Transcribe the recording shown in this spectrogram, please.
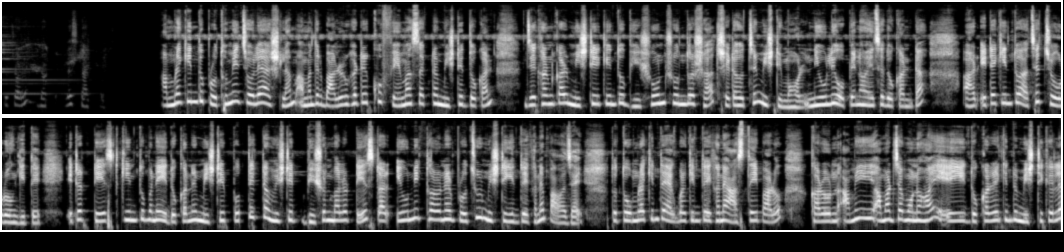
তো চলো ব্লগটা তাহলে স্টার্ট করছি। আমরা কিন্তু প্রথমেই চলে আসলাম আমাদের বালুরঘাটের খুব ফেমাস একটা মিষ্টির দোকান, যেখানকার মিষ্টির কিন্তু ভীষণ সুন্দর স্বাদ, সেটা হচ্ছে মিষ্টিমহল নিউলি ওপেন হয়েছে দোকানটা, আর এটা কিন্তু আছে চৌরঙ্গিতে। এটার টেস্ট কিন্তু মানে এই দোকানের মিষ্টির প্রত্যেকটা মিষ্টির ভীষণ ভালো টেস্ট আর ইউনিক ধরনের প্রচুর মিষ্টি কিন্তু এখানে পাওয়া যায়। তো তোমরা কিন্তু একবার কিন্তু এখানে আসতেই পারো, কারণ আমি, আমার যা মনে হয়, এই দোকানের কিন্তু মিষ্টি খেলে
